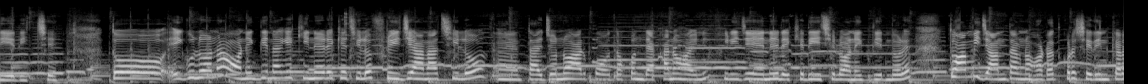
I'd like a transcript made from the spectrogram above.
দিয়ে দিচ্ছে। তো এইগুলো না অনেক দিন আগে কিনে রেখেছিল ফ্রিজে আনা ছিল তাই জন্য আর তখন দেখানো হয়নি। ফ্রিজে এনে রেখে দিয়েছিল অনেক দিন ধরে। তো আমি জানতাম না, হঠাৎ করে সেদিনকার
